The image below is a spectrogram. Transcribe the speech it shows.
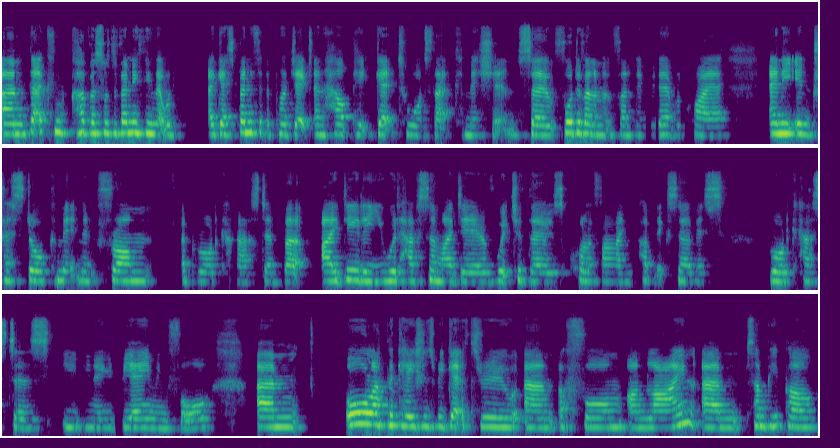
um, that can cover sort of anything that would, I guess, benefit the project and help it get towards that commission. So for development funding, we don't require any interest or commitment from a broadcaster, but ideally you would have some idea of which of those qualifying public service broadcasters you, you know you'd be aiming for. Um, all applications we get through um, a form online. Um, some people,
